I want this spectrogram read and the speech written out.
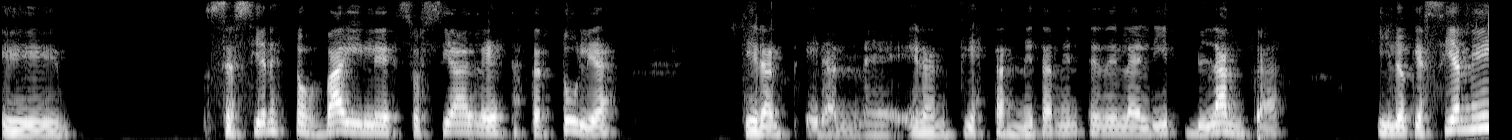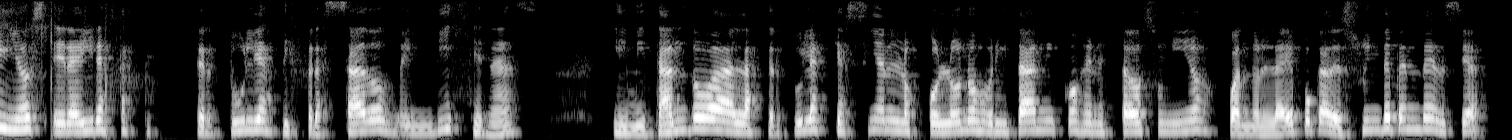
eh, se hacían estos bailes sociales, estas tertulias, que eran, eran, eh, eran fiestas netamente de la élite blanca, y lo que hacían ellos era ir a estas te- tertulias disfrazados de indígenas, imitando a las tertulias que hacían los colonos británicos en Estados Unidos cuando en la época de su independencia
